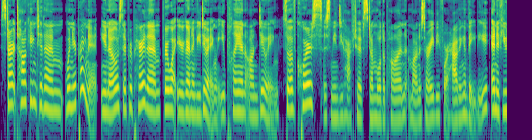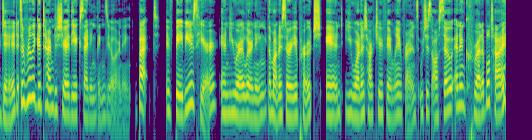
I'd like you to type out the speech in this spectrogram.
start talking to them when you're pregnant, you know? So prepare them for what you're going to be doing, what you plan on doing. So, of course, this means you have to have stumbled upon Montessori before having a baby. And if you did, it's a really good time to share the exciting things you're learning. But if baby is here and you are learning the Montessori approach and you want to talk to your family and friends, which is also an incredible time,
